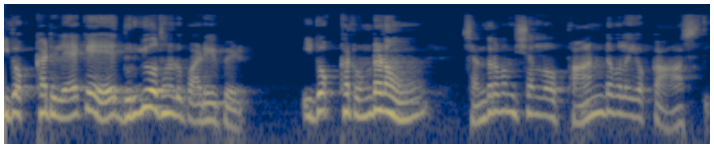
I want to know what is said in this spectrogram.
ఇదొక్కటి లేకే దుర్యోధనుడు పాడైపోయాడు. ఇదొక్కటి ఉండడం చంద్రవంశంలో పాండవుల యొక్క ఆస్తి.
